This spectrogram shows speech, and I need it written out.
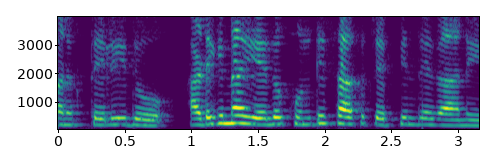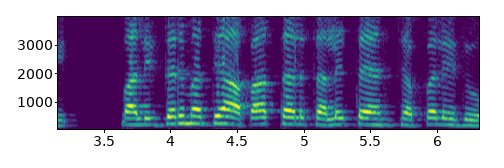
మనకు తెలీదు. అడిగినా ఏదో కుంటి సాకు చెప్పిందే గాని వాళ్ళిద్దరి మధ్య అపార్థాలు తలెత్తాయని చెప్పలేదు.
